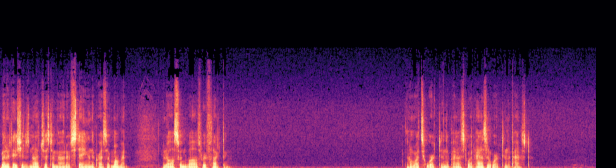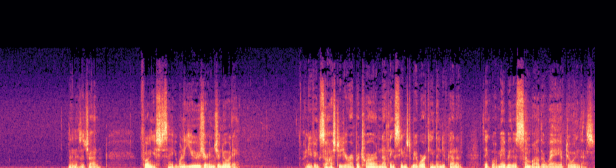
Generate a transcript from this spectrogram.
Meditation is not just a matter of staying in the present moment. It also involves reflecting on what's worked in the past, what hasn't worked in the past. And as Ajaan Fuang used to say, you want to use your ingenuity. When you've exhausted your repertoire and nothing seems to be working, then you've got to think, well, maybe there's some other way of doing this.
